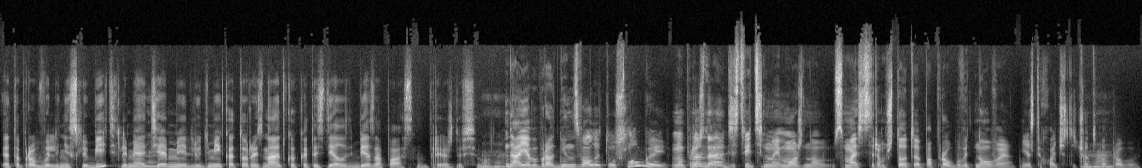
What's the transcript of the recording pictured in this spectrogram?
это пробовали не с любителями, mm-hmm. а теми людьми, которые знают, как это сделать безопасно, прежде всего. Mm-hmm. Да, я бы, правда, не назвала это услугой, но ну просто ну, да. действительно можно с мастером что-то попробовать новое, если хочется что-то mm-hmm. попробовать.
